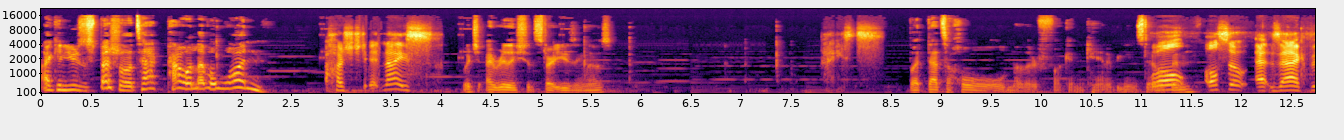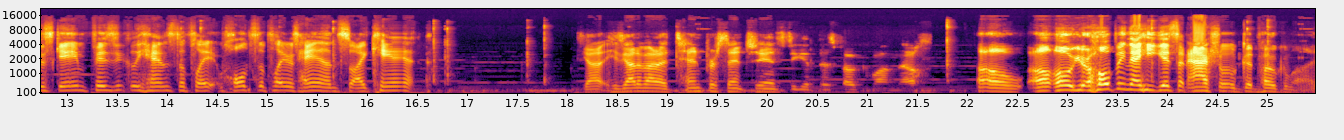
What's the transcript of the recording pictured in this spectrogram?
I can use a special attack power level 1. Oh shit, nice. Which I really should start using those. Nice. But that's a whole nother fucking can of beans to Well, open. also, at Zach, this game physically hands the play holds the player's hand, so I can't He's got he's got about a ten percent chance to get this Pokemon though. Oh, oh, oh! You're hoping that he gets an actual good Pokemon.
